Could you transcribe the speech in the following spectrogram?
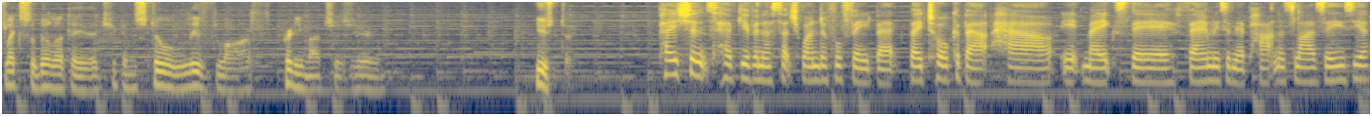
flexibility that you can still live life pretty much as you used to. Patients have given us such wonderful feedback. They talk about how it makes their families and their partners' lives easier.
